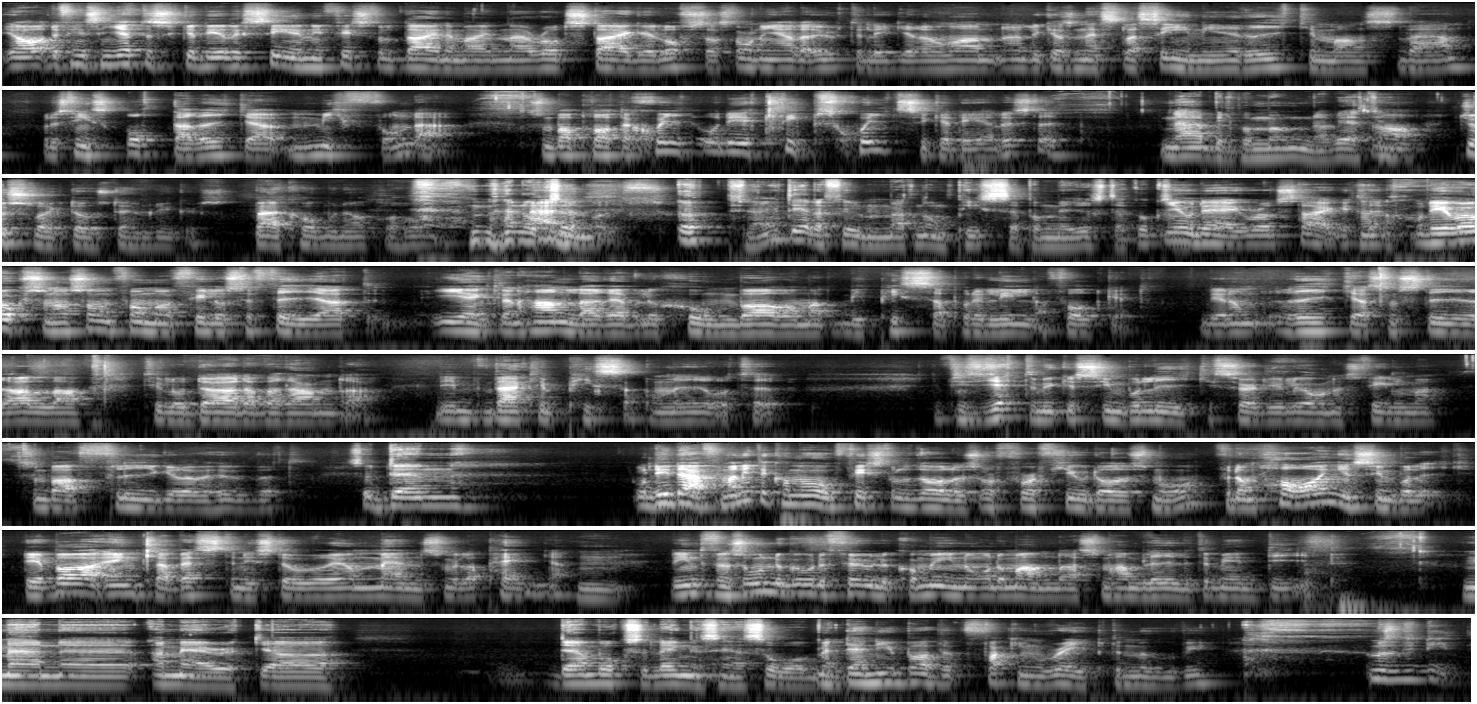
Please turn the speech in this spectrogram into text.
Ja, det finns en jättepsykedelisk scen i Fistful Dynamite när Rod Steiger låtsas vara en jävla uteliggare och han lyckas nästla sig in i en rikemansvan. Och det finns åtta rika miffon där. Som bara pratar skit och det klipps skitpsykedeliskt typ. Närbild på munnar vet jag. Ja, just like those damn niggers. Back home in Oklahoma. Men också Animals. öppnar inte hela filmen med att någon pissar på myrstack också? Jo, det är Rod Steiger typ. Och det var också någon sån form av filosofi att egentligen handlar revolution bara om att vi pissar på det lilla folket. Det är de rika som styr alla till att döda varandra. Det är verkligen pissa på myror typ. Det finns jättemycket symbolik i Sergio Leones filmer. Som bara flyger över huvudet. Så den... Och det är därför man inte kommer ihåg Fistful of Dollars och For a Few Dollars More. För de har ingen symbolik. Det är bara enkla västernhistorier om män som vill ha pengar. Det är inte förrän Onde Gode Fule kommer in och de andra som han blir lite mer deep. Men eh, America... Den var också länge sedan jag såg. Men den är ju bara the fucking rape the movie. Det-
